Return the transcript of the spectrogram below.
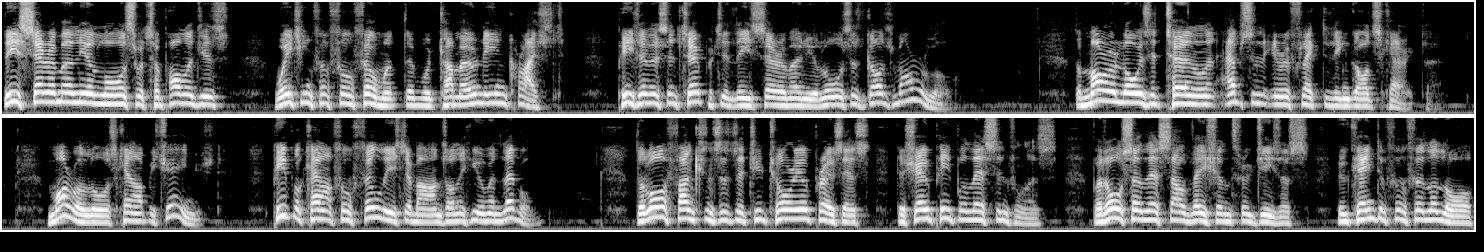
These ceremonial laws were typologies waiting for fulfillment that would come only in Christ, Peter misinterpreted these ceremonial laws as God's moral law. The moral law is eternal and absolutely reflected in God's character. Moral laws cannot be changed. People cannot fulfill these demands on a human level. The law functions as a tutorial process to show people their sinfulness, but also their salvation through Jesus, who came to fulfill the law,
